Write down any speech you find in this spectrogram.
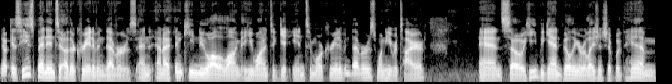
know because he's been into other creative endeavors and and i think he knew all along that he wanted to get into more creative endeavors when he retired and so he began building a relationship with him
